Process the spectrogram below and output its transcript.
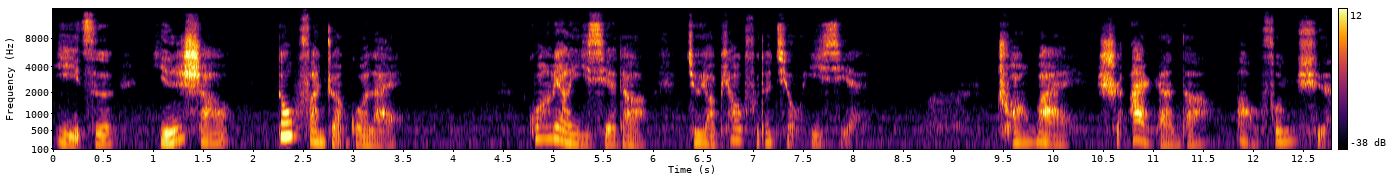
椅子、银勺，都翻转过来。光亮一些的，就要漂浮的久一些。窗外是黯然的暴风雪。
